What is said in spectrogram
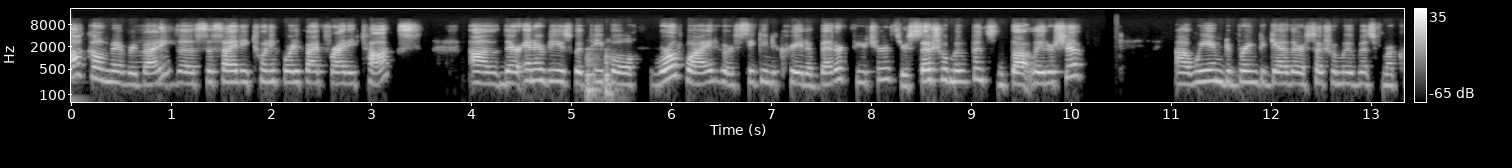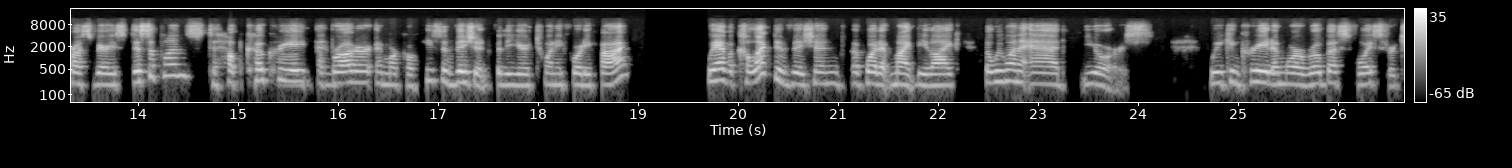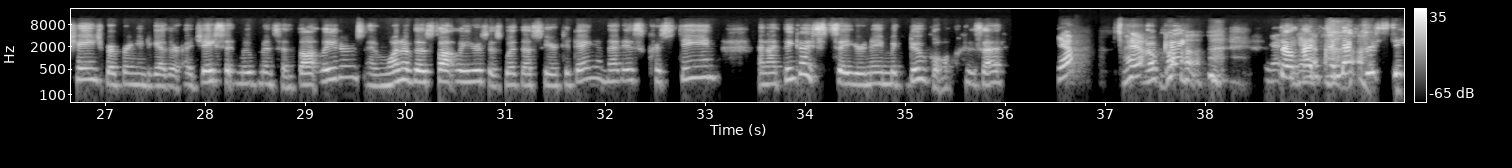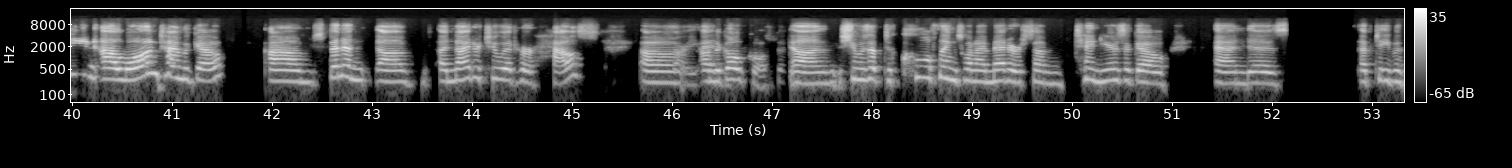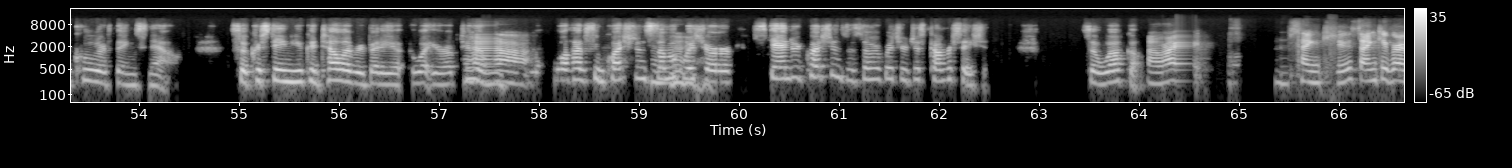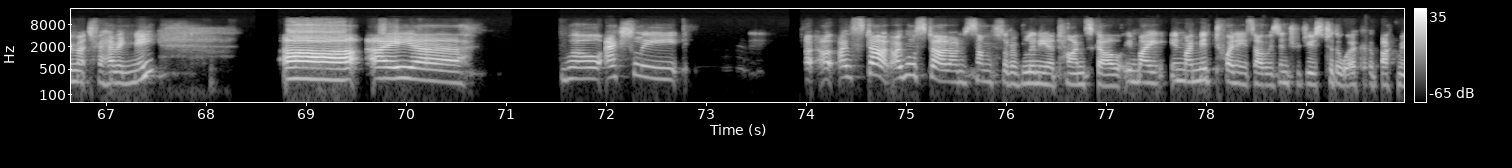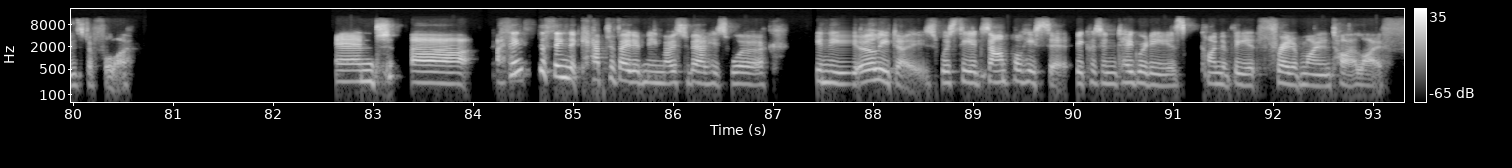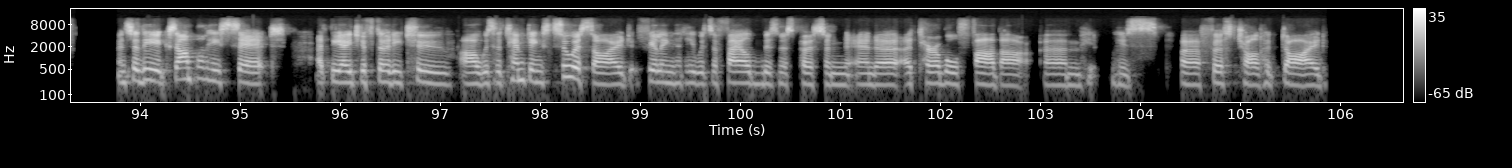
welcome everybody. The Society 2045 Friday Talks. Uh, they're interviews with people worldwide who are seeking to create a better future through social movements and thought leadership. Uh, we aim to bring together social movements from across various disciplines to help co-create a broader and more cohesive vision for the year 2045. We have a collective vision of what it might be like, but we want to add yours. We can create a more robust voice for change by bringing together adjacent movements and thought leaders. And one of those thought leaders is with us here today, and that is Christine. And I think I say your name McDougal. Is that? Yeah. yeah. Okay. so I, I, met Christine a long time ago. Um, spent a, uh, a night or two at her house uh, Sorry, on the Gold Coast. Uh, she was up to cool things when I met her some 10 years ago and is up to even cooler things now. So Christine, you can tell everybody uh, what you're up to. And we'll have some questions, some of which are standard questions and some of which are just conversation. So welcome. All right. Thank you. Thank you very much for having me. Uh, I, uh, well, actually, I, I start. I will start on some sort of linear timescale. In my in my mid twenties, I was introduced to the work of Buckminster Fuller, and uh, I think the thing that captivated me most about his work in the early days was the example he set, because integrity is kind of the thread of my entire life. And so the example he set at the age of 32 uh, was attempting suicide, feeling that he was a failed business person and a, a terrible father. Um, his uh, first child had died.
